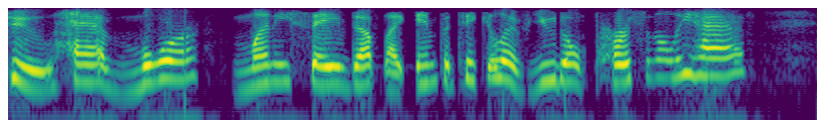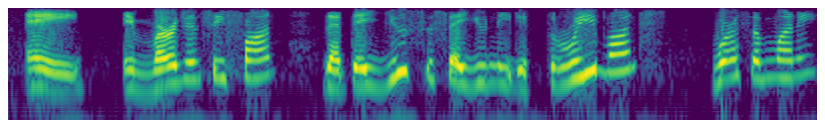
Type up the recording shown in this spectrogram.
to have more money saved up, like in particular if you don't personally have a emergency fund that they used to say you needed three months worth of money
